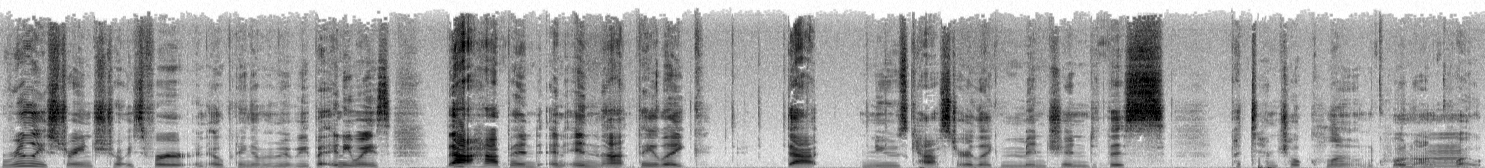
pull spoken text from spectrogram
really strange choice for an opening of a movie. But anyways, that happened, and in that they like that newscaster like mentioned this potential clone, quote Mm-hmm. unquote.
